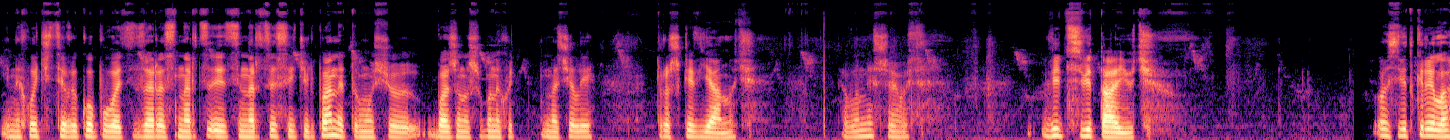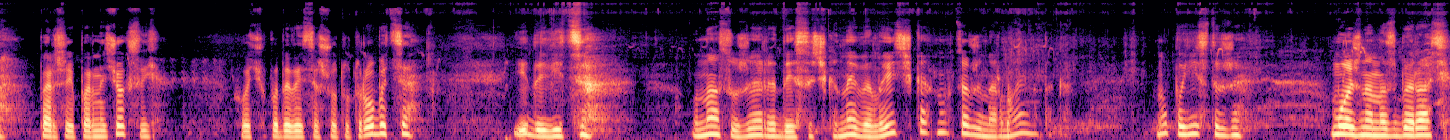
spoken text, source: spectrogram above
І не хочеться викопувати зараз нарци, ці нарциси і тюльпани, тому що бажано, щоб вони хоч почали трошки в'януть. А вони ще ось відцвітають. Ось відкрила перший парничок свій. Хочу подивитися, що тут робиться. І дивіться, у нас уже редисочка. Невеличка, ну це вже нормально така. Ну, поїсти вже можна назбирати.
